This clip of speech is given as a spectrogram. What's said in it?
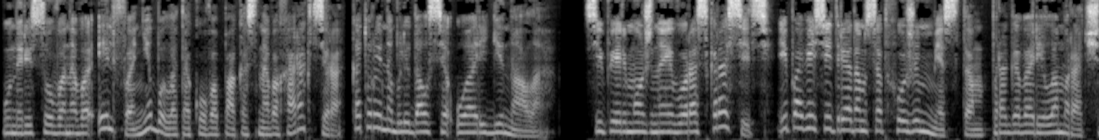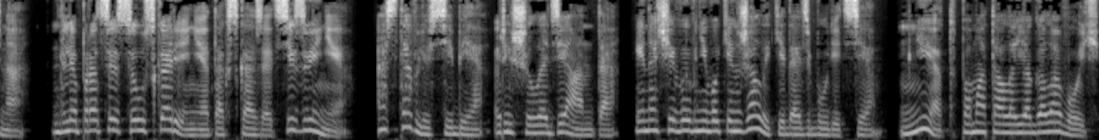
У нарисованного эльфа не было такого пакостного характера, который наблюдался у оригинала. «Теперь можно его раскрасить и повесить рядом с отхожим местом», — проговорила мрачно. «Для процесса ускорения, так сказать, извини». «Оставлю себе», — решила Дианта, «иначе вы в него кинжалы кидать будете». «Нет», — помотала я головой,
